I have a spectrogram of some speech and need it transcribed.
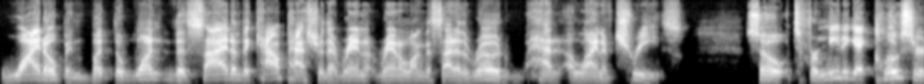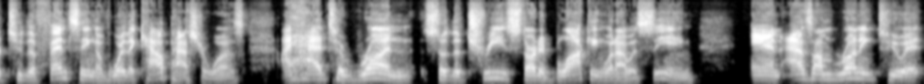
wide open. But the one the side of the cow pasture that ran ran along the side of the road had a line of trees. So for me to get closer to the fencing of where the cow pasture was, I had to run so the trees started blocking what I was seeing. And as I'm running to it,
